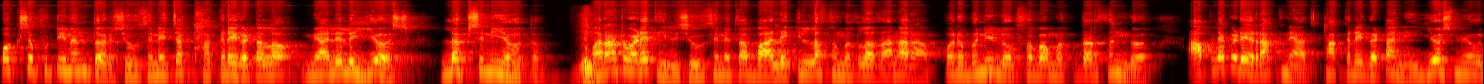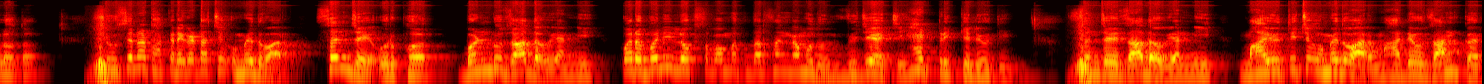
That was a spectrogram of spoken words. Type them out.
पक्षफुटीनंतर शिवसेनेच्या ठाकरे गटाला मिळालेलं यश लक्षणीय होतं. मराठवाड्यातील शिवसेनेचा बालेकिल्ला समजला जाणारा परभणी लोकसभा मतदारसंघ आपल्याकडे राखण्यात ठाकरे गटाने यश मिळवलं होतं. शिवसेना ठाकरे गटाचे उमेदवार संजय उर्फ बंडू जाधव यांनी परभणी लोकसभा मतदारसंघामधून विजयाची हॅट्रिक केली होती. संजय जाधव यांनी महायुतीचे उमेदवार महादेव जानकर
